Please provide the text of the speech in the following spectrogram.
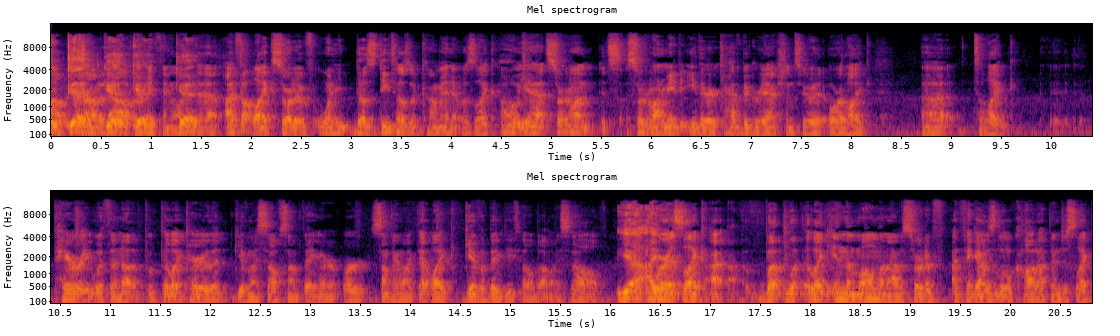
crowd- good, crowded good, out good, or anything good. like that. I felt like sort of when those details would come in, it was like, oh yeah, it's sort of on. It's sort of on me to either have a big reaction to it or like uh, to like parry with another, like parry with a, give myself something or, or something like that. Like give a big detail about myself. yeah I, Whereas like, I, but w- like in the moment, I was sort of, I think I was a little caught up in just like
